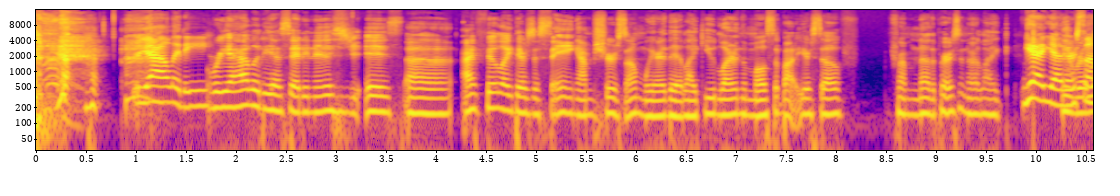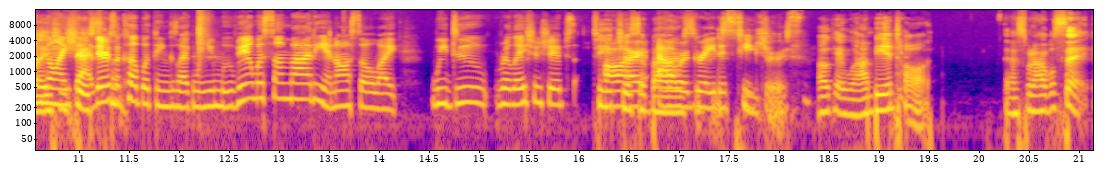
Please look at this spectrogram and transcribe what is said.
Reality. Reality has set in, and this is, is uh, I feel like there's a saying I'm sure somewhere that like you learn the most about yourself from another person, or like Yeah, yeah, there's something like that. There's a couple things like when you move in with somebody, and also like we do relationships teach are us about our secrets, greatest teacher. teachers. Okay, well, I'm being taught. That's what I will say.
